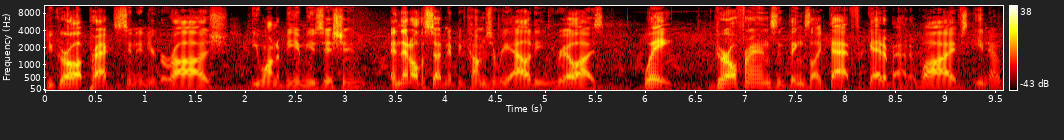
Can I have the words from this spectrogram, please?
you grow up practicing in your garage, you want to be a musician, and then all of a sudden it becomes a reality and you realize, wait, girlfriends and things like that, forget about it. Wives, you know,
